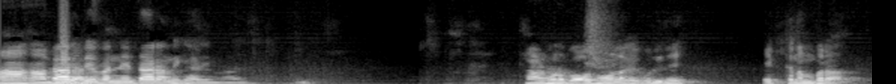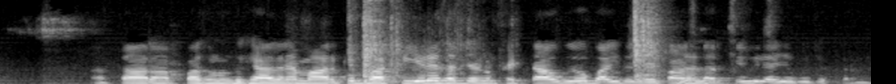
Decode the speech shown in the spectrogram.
ਹਾਂ ਹਾਂ ਘਰ ਦੇ ਬੰਨੇ ਧਾਰਾਂ ਦਿਖਾ ਦੇ ਮਾਰ ਕੇ। ਥਾਂ ਹੁਣ ਬਹੁਤ ਸੋਹਣਾ ਲੱਗਾ ਗੁਰੀ ਦੇ। ਇੱਕ ਨੰਬਰ ਆ। ਧਾਰਾਂ ਆਪਾਂ ਤੁਹਾਨੂੰ ਦਿਖਾ ਦੇਣਾ ਮਾਰ ਕੇ। ਬਾਕੀ ਜਿਹੜੇ ਸੱਜਣ ਨੂੰ ਫਿੱਟ ਆਉਗੇ ਉਹ ਬਾਈ ਤੋਂ ਜੇ ਪਾਸ ਕਰਕੇ ਵੀ ਲੈ ਜਾਓ ਕੋਈ ਚੱਕਰ ਨਹੀਂ।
